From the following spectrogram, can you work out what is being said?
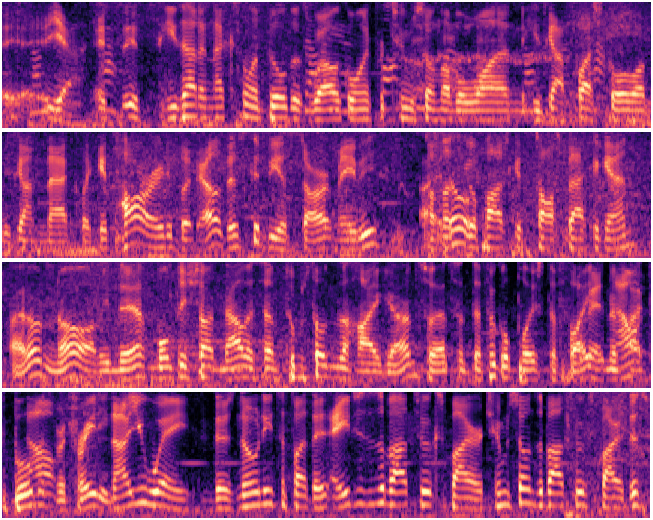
Uh, yeah, it's it's he's had an excellent build as well, going for Tombstone level one. He's got Flesh Golem, he's got Mech. Like it's hard, but oh, this could be a start maybe. Unless know. Yopaj gets tossed back again. I don't know. I mean, they have multi-shot now. They have Tombstone in the high ground, so that's a difficult place to fight. Okay, and in now- fact, Boom now- is retreating. Now you wait. There's no need to fight. The Aegis is about to expire. Tombstone's about to expire. This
